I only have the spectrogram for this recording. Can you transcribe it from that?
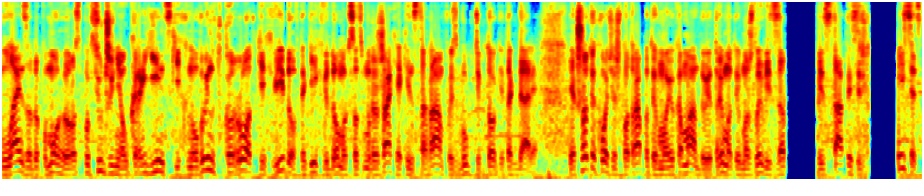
онлайн за допомогою розповсюдження українських новин в коротких відео в таких відомих соцмережах, як Instagram, Facebook, TikTok і так далі. Якщо ти хочеш потрапити в мою команду і отримати можливість за від 100 тисяч місяць.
